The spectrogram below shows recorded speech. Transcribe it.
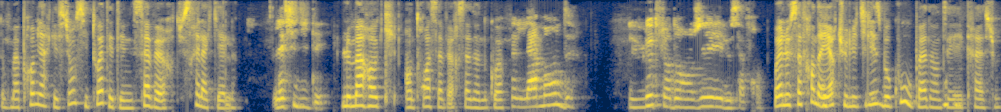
Donc ma première question, si toi t'étais une saveur, tu serais laquelle? L'acidité. Le Maroc, en trois saveurs, ça donne quoi? L'amande, l'eau de fleur d'oranger et le safran. Ouais, le safran d'ailleurs, tu l'utilises beaucoup ou pas dans tes créations?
